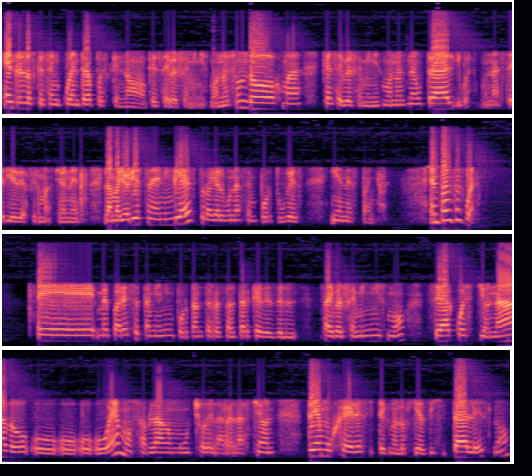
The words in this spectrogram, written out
entre los que se encuentra pues que no que el ciberfeminismo no es un dogma, que el ciberfeminismo no es neutral y bueno, una serie de afirmaciones. La mayoría están en inglés, pero hay algunas en portugués y en español. Entonces, bueno, eh, me parece también importante resaltar que desde el ciberfeminismo se ha cuestionado o, hemos hablado mucho de la relación de mujeres y tecnologías digitales, ¿no?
